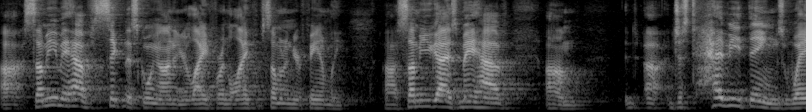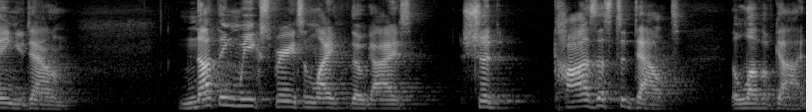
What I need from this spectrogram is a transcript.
Uh, some of you may have sickness going on in your life or in the life of someone in your family. Uh, some of you guys may have um, uh, just heavy things weighing you down. Nothing we experience in life, though, guys, should cause us to doubt the love of God.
